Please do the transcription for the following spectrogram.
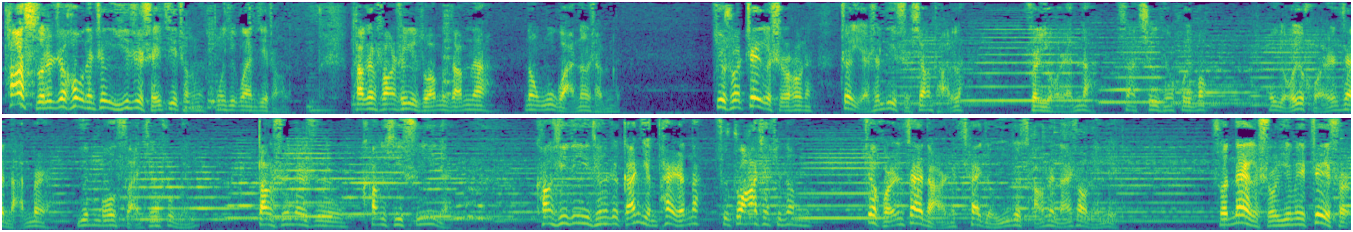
他死了之后呢，这个遗志谁继承呢？洪熙官继承了。他跟方世玉琢磨，咱们呢弄武馆弄什么的。就说这个时候呢，这也是历史相传了。说有人呢向清廷汇报，说有一伙人在南边阴谋反清复明。当时那是康熙十一年，康熙帝一听，这赶紧派人呢去抓去，去弄去。这伙人在哪儿呢？蔡九一就藏在南少林里头。说那个时候因为这事儿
